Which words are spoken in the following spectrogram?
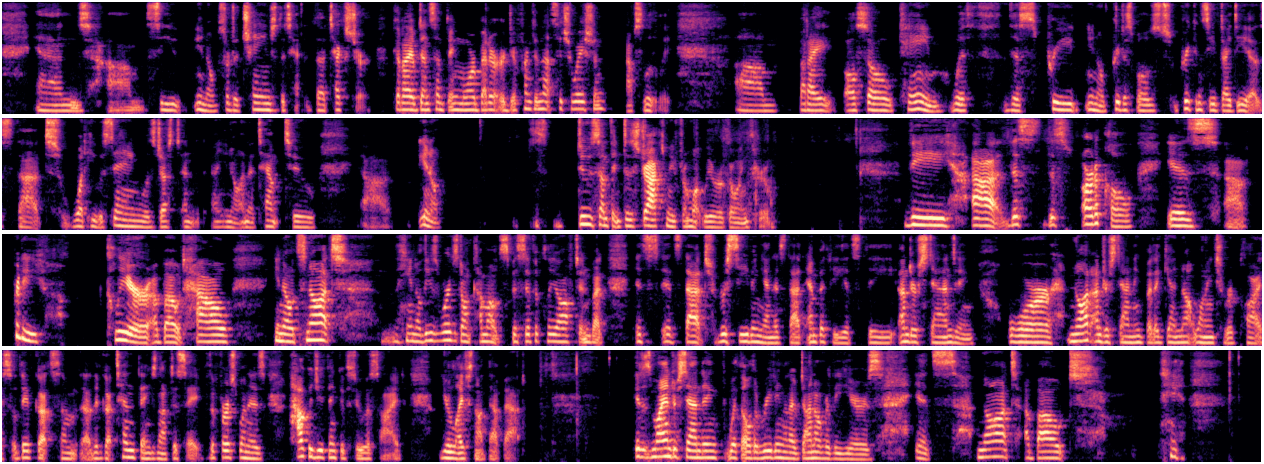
and um, see, you know, sort of change the, te the texture. Could I have done something more better or different in that situation? absolutely. Um, but I also came with this pre, you know, predisposed, preconceived ideas that what he was saying was just an, you know, an attempt to, uh, you know, do something distract me from what we were going through. The uh, this this article is uh, pretty clear about how, you know, it's not you know these words don't come out specifically often but it's it's that receiving and it's that empathy it's the understanding or not understanding but again not wanting to reply. So they've got some uh, they've got 10 things not to say. The first one is how could you think of suicide? Your life's not that bad. It is my understanding with all the reading that I've done over the years it's not about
